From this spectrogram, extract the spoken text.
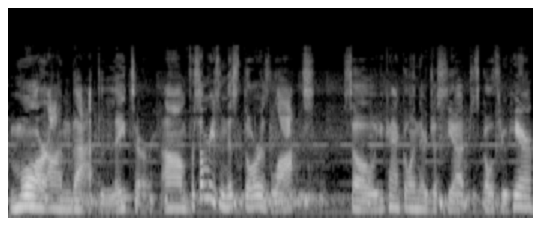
More on that later. Um, for some reason, this door is locked, so you can't go in there just yet. Just go through here.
